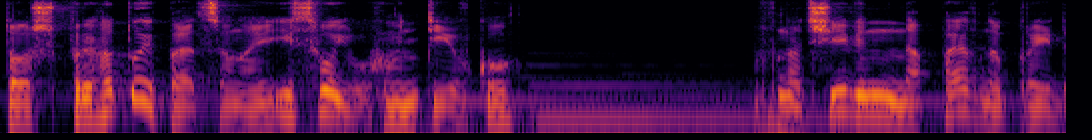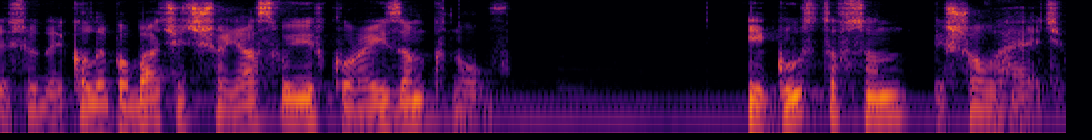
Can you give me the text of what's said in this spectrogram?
Тож приготуй Петсона і свою гвинтівку. Вночі він напевно прийде сюди, коли побачить, що я своїх курей замкнув. І Густавсон пішов геть.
